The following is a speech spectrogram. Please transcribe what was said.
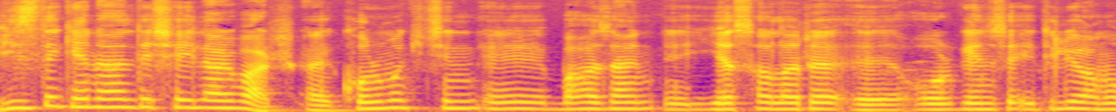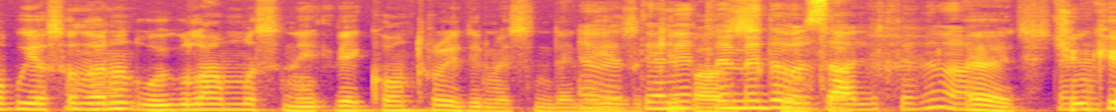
bizde genelde şeyler var. E, korumak için e, bazen e, yasaları e, organize ediliyor ama bu yasaların uygulanmasını ve kontrol edilmesinde ne evet, yazık ki bazı denetlemede sıkıntı. özellikle değil mi? Evet. Çünkü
